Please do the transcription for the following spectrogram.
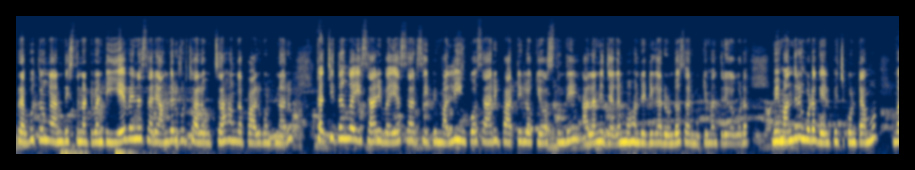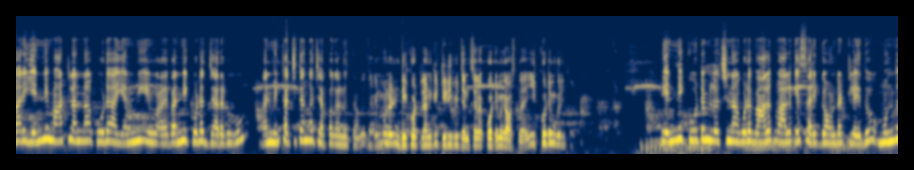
ప్రభుత్వం అందిస్తున్నటువంటి ఏవైనా సరే అందరూ కూడా చాలా ఉత్సాహంగా పాల్గొంటున్నారు. ఖచ్చితంగా ఈసారి వైఎస్ఆర్సీపీ మళ్ళీ ఇంకోసారి పార్టీలోకి వస్తుంది. అలానే జగన్మోహన్ రెడ్డి గారు రెండోసారి ముఖ్యమంత్రిగా కూడా మేమందరం కూడా గెలిపించుకుంటాము. వారి ఎన్ని మాటలన్నా కూడా అవన్నీ అవన్నీ కూడా జరగవు అని మేము ఖచ్చితంగా చెప్పగలుగుతాం. జగన్మోహన్ రెడ్డి ఢీ కొట్టడానికి టీడీపీ జనసేన కూటమిగా వస్తున్నాయి. ఈ కూటమి గురించి ఎన్ని కూటమిలు వచ్చినా కూడా వాళ్ళకి వాళ్ళకే సరిగ్గా ఉండట్లేదు. ముందు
